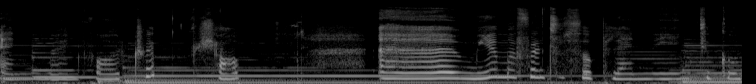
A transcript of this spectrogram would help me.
and went for a trip shop. And me and my friends also planning to go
